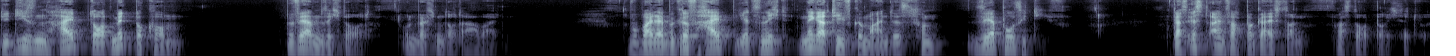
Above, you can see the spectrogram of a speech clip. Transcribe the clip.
die diesen Hype dort mitbekommen, bewerben sich dort und möchten dort arbeiten. Wobei der Begriff Hype jetzt nicht negativ gemeint ist, schon sehr positiv. Das ist einfach begeistern, was dort berichtet wird.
